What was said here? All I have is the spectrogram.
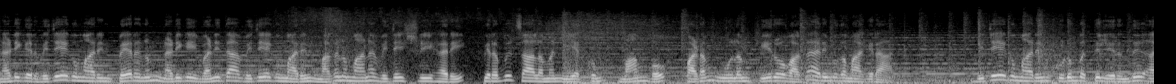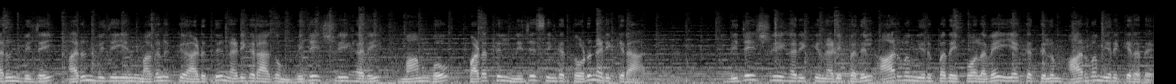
நடிகர் விஜயகுமாரின் பேரனும் நடிகை வனிதா விஜயகுமாரின் மகனுமான விஜய் ஸ்ரீஹரி பிரபு சாலமன் இயக்கும் மாம்போ படம் மூலம் ஹீரோவாக அறிமுகமாகிறார். விஜயகுமாரின் குடும்பத்தில் இருந்து அருண் விஜய் அருண் விஜயின் மகனுக்கு அடுத்து நடிகராகும் விஜய் ஸ்ரீஹரி மாம்போ படத்தில் நிஜ சிங்கத்தோடு நடிக்கிறார். விஜய் ஸ்ரீஹரிக்கு நடிப்பதில் ஆர்வம் இருப்பதைப் போலவே இயக்கத்திலும் ஆர்வம் இருக்கிறது.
